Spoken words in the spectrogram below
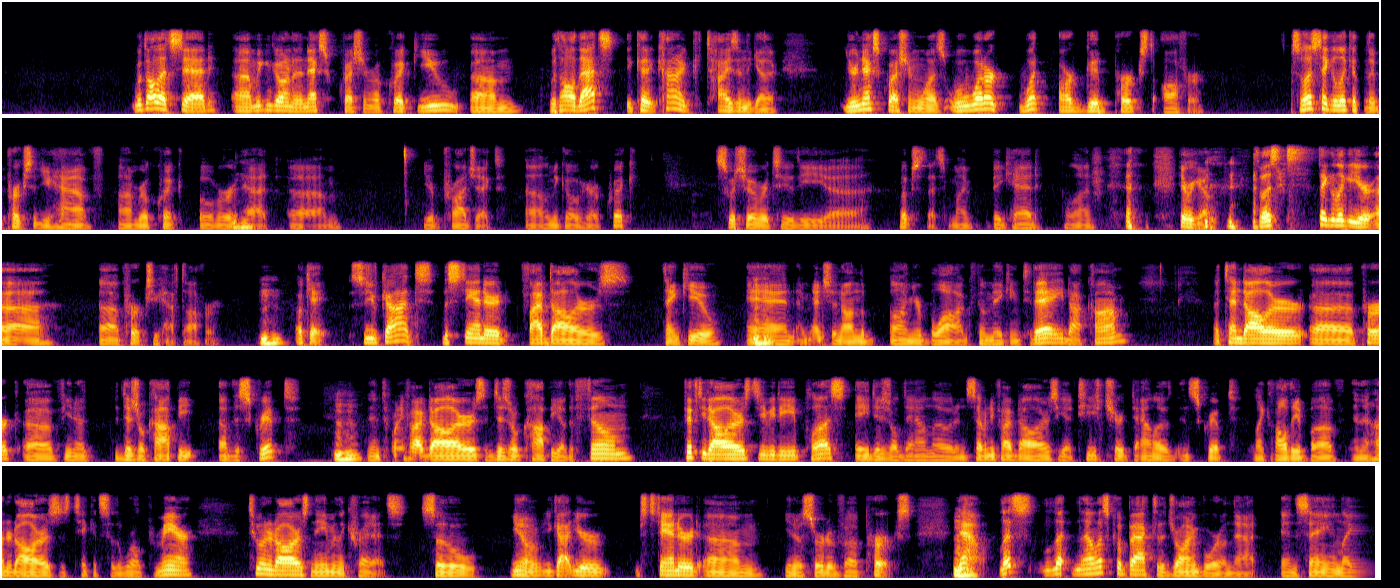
with all that said, um, we can go on to the next question real quick. You, um, with all that, it, it kind of ties in together. Your next question was, well, what are what are good perks to offer? So let's take a look at the perks that you have um, real quick over mm-hmm. at um, your project. Uh, let me go here real quick. Switch over to the. Uh, whoops, that's my big head. Hold on. here we go. so let's take a look at your uh, uh, perks you have to offer. Mm-hmm. Okay, so you've got the standard five dollars. Thank you. And mm-hmm. I mentioned on the on your blog filmmakingtoday.com a ten dollar uh, perk of you know the digital copy of the script, mm-hmm. then twenty-five dollars a digital copy of the film, fifty dollars DVD plus a digital download, and seventy-five dollars you get a T-shirt download and script like all the above, and then hundred dollars is tickets to the world premiere, two hundred dollars name in the credits. So you know you got your standard um, you know sort of uh, perks. Mm-hmm. Now let's let now let's go back to the drawing board on that and saying like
